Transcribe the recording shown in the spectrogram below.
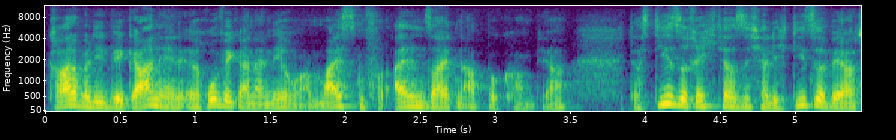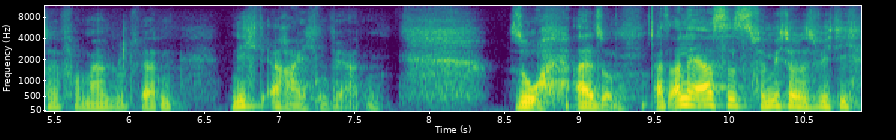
gerade weil die vegane, äh, rohvegane Ernährung am meisten von allen Seiten abbekommt, ja, dass diese Richter sicherlich diese Werte von meinen Blutwerten nicht erreichen werden. So, also, als allererstes ist für mich doch das wichtig,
